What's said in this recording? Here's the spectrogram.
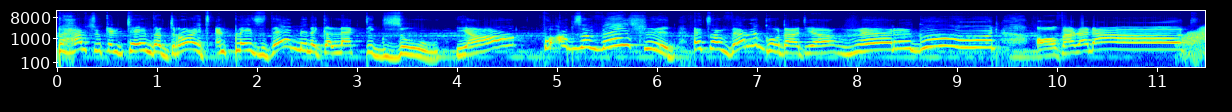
Perhaps you can tame the droids and place them in a galactic zoo, yeah? For observation. It's a very good idea. Very good. Over and out.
